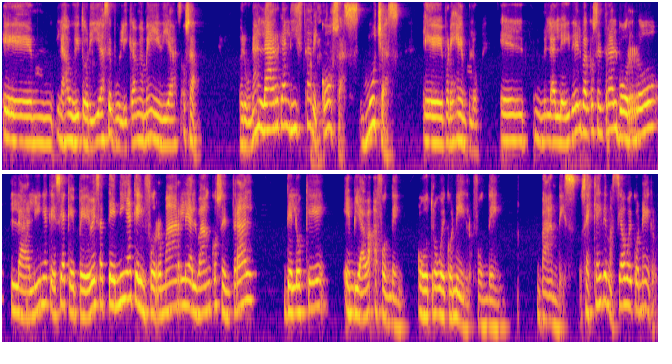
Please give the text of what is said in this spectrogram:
las auditorías se publican a medias, o sea, pero una larga lista de cosas, muchas. Por ejemplo, el- la ley del Banco Central borró la línea que decía que PDVSA tenía que informarle al Banco Central de lo que enviaba a Fonden. Otro hueco negro, Fonden, Bandes. O sea, es que hay demasiado hueco negro.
